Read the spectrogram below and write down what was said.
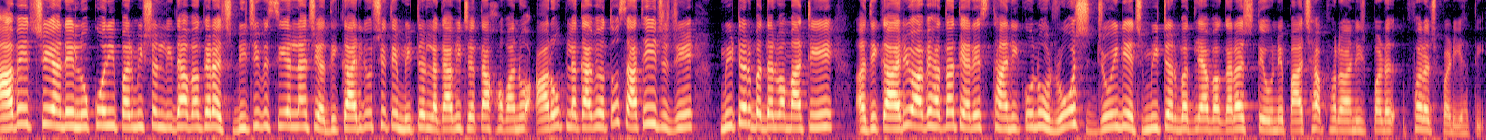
આવે છે અને લોકોની પરમિશન લીધા વગર જ ડીજીવીસીએલના જે અધિકારીઓ છે તે મીટર લગાવી જતા હોવાનો આરોપ લગાવ્યો હતો. સાથે જ જે મીટર બદલવા માટે અધિકારીઓ આવ્યા હતા ત્યારે સ્થાનિકોનો રોષ જોઈને જ મીટર બદલ્યા વગર જ તેઓને પાછા ફરવાની ફરજ પડી હતી.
